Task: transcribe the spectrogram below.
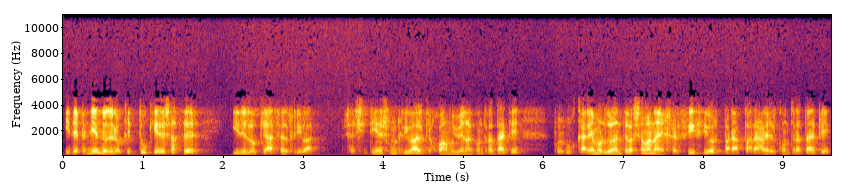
y dependiendo de lo que tú quieres hacer y de lo que hace el rival. O sea, si tienes un rival que juega muy bien al contraataque, pues buscaremos durante la semana ejercicios para parar el contraataque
